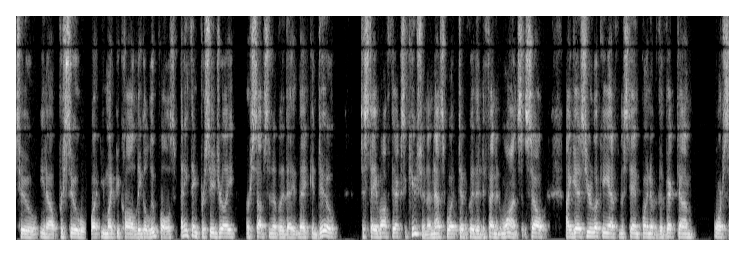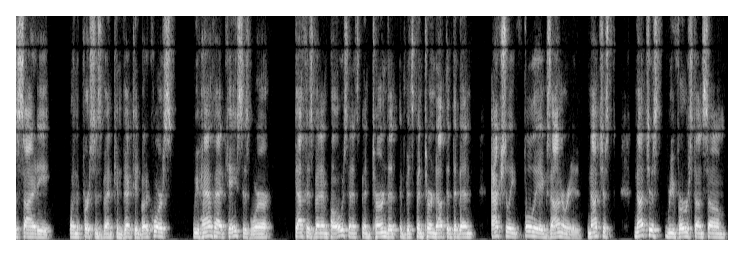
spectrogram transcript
to you know pursue what you might be called legal loopholes, anything procedurally or substantively they, they can do to stave off the execution. And that's what typically the defendant wants. So I guess you're looking at from the standpoint of the victim or society when the person's been convicted. But of course, we have had cases where death has been imposed and it's been turned that it's been turned out that they've been actually fully exonerated, not just not just reversed on some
